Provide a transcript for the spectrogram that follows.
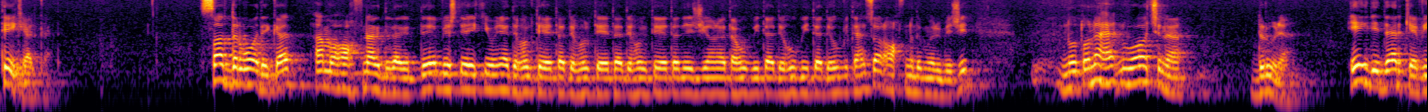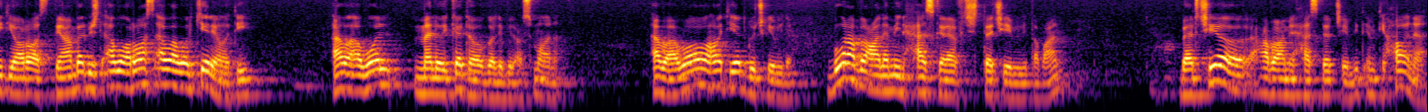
تیکل کرد صد دروا کرد اما آخف نگده ده بشت ایکی ونی ده هل تیتا ده هل تیتا ده هل تیتا ده جیانتا هو بیتا ده بیتا ده بیتا. هزار آخف نده مری بجید. نوتونه هنوا چنه؟ درونه. ایک دی در کفیت یا راست. پیغمبر بجید أو راست أو اول کره هاتی؟ أو اول ملائکت ها غالب العثمانه أو أو هاتی یاد گوچ که بیده. بو رب العالمين حس كره افتشتا چه طبعا. برچه رب العالمين حس كره چه بي امتحانه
